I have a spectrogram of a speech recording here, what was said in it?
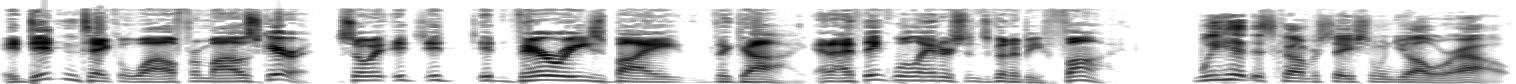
It didn't take a while for Myles Garrett. So it it, it varies by the guy, and I think Will Anderson's going to be fine. we had this conversation when y'all were out,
